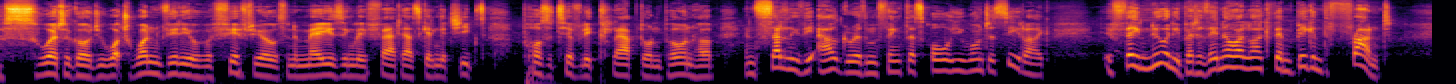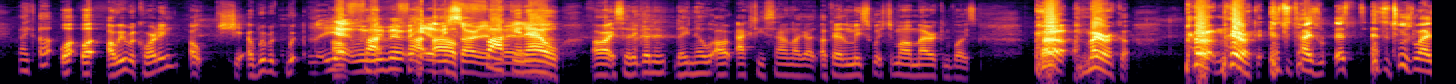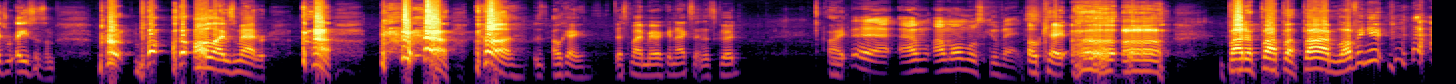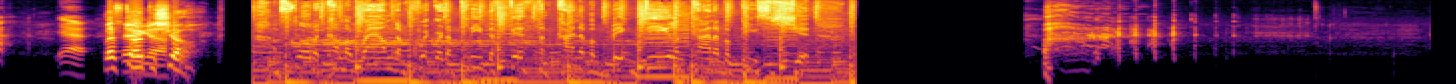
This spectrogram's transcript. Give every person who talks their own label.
Speaker 1: I swear to God, you watch one video of a 50 year old with an amazingly fat ass getting her cheeks positively clapped on Pornhub, and suddenly the algorithm thinks that's all you want to see. Like, if they knew any better, they know I like them big in the front. Like, uh, what? What? Are we recording? Oh shit! Are we? Rec-
Speaker 2: Yeah,
Speaker 1: oh,
Speaker 2: we-
Speaker 1: fuck,
Speaker 2: we- we-
Speaker 1: fuck,
Speaker 2: yeah, we
Speaker 1: oh,
Speaker 2: started
Speaker 1: Fucking
Speaker 2: minute
Speaker 1: hell! All right, so they're gonna. They know I actually sound like. A, okay, let me switch to my American voice. America, America, institutionalized, institutionalized racism. All lives matter. okay, that's my American accent. That's good. All right.
Speaker 2: Yeah, I'm I'm almost convinced.
Speaker 1: Okay. Uh, uh, ba ba ba ba. I'm loving it.
Speaker 2: Yeah.
Speaker 1: Let's
Speaker 2: There
Speaker 1: start the show.
Speaker 3: I'm slow to come around, I'm quicker to plead the fifth. I'm kind of a big deal, I'm kind of a piece of shit.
